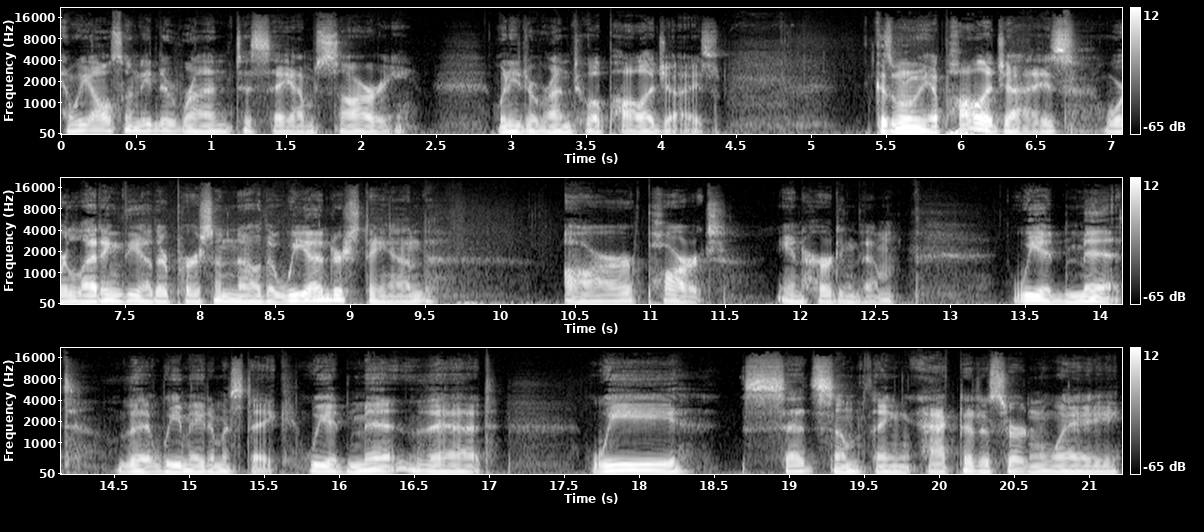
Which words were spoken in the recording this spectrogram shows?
and we also need to run to say, I'm sorry. We need to run to apologize. Because when we apologize, we're letting the other person know that we understand our part in hurting them. We admit that we made a mistake. We admit that we said something, acted a certain way,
